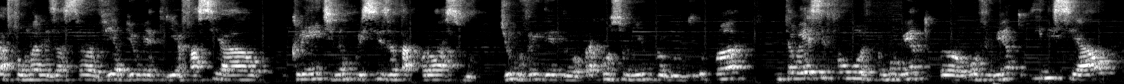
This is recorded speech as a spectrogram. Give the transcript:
a formalização via biometria facial, o cliente não precisa estar próximo de um vendedor para consumir um produto do PAN. Então, esse foi o momento, o movimento inicial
